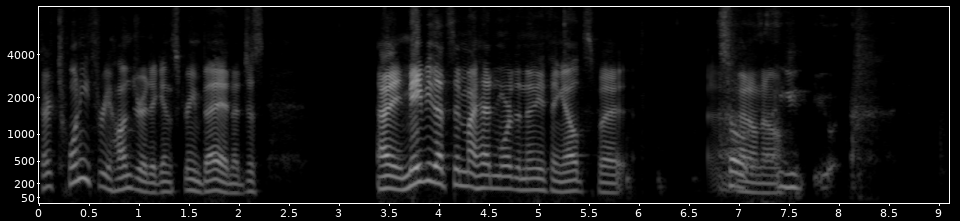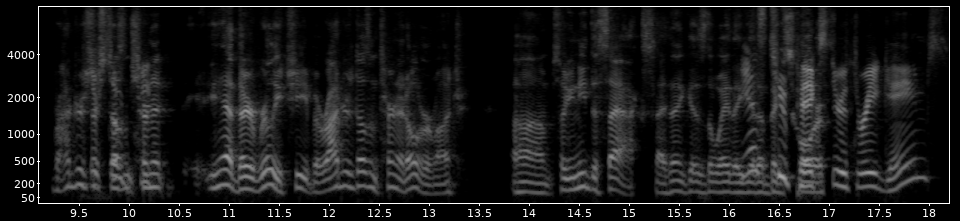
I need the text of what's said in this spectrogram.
they're twenty three hundred against Green Bay, and it just, I mean, maybe that's in my head more than anything else, but so I don't know. You, you Rodgers just doesn't cheap. turn it. Yeah, they're really cheap, but Rodgers doesn't turn it over much. Um, so you need the sacks. I think is the way they he get a big two score. picks through three games.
